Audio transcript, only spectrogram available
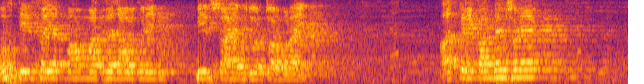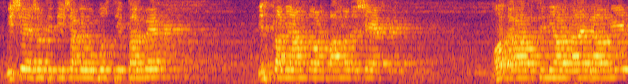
মুফতি সৈয়দ মোহাম্মদ রেজাউল করিম পীর সাহেব হুজুর চরমনাই। আজকের এই কনভেনশনে বিশেষ অতিথি হিসাবে উপস্থিত থাকবেন ইসলামী আন্দোলন বাংলাদেশের মহতারাম সিনিয়র নায়েব আমির,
